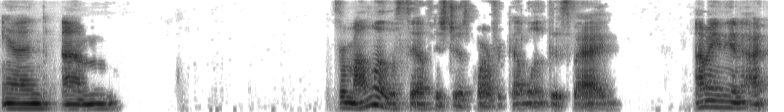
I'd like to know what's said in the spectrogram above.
And um, for my little self, it's just perfect. I love this bag. I mean, and I,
